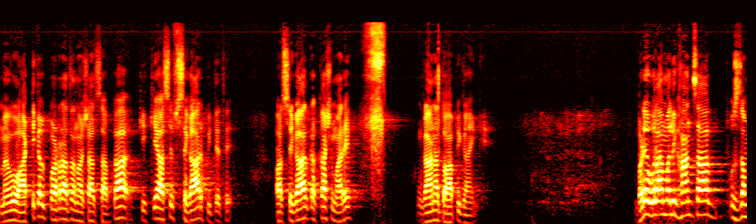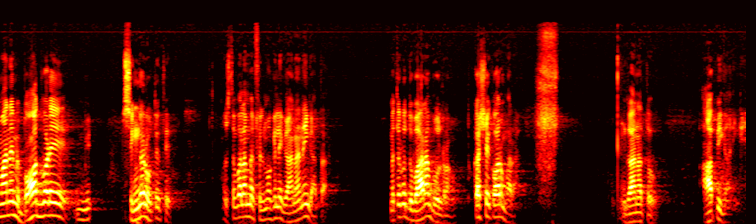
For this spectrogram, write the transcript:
मैं वो आर्टिकल पढ़ रहा था नौशाद साहब का कि क्या सिर्फ़ सिगार पीते थे और सिगार का कश मारे, गाना तो आप ही गाएँगे। बड़े गुलाम अली खान साहब उस जमाने में बहुत बड़े सिंगर होते थे। उसने बोला, मैं फ़िल्मों के लिए गाना नहीं गाता। मैं तेरे को दोबारा बोल रहा हूँ। तो कश एक और मारा। गाना तो आप ही गाएँगे।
